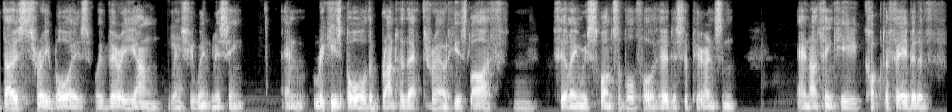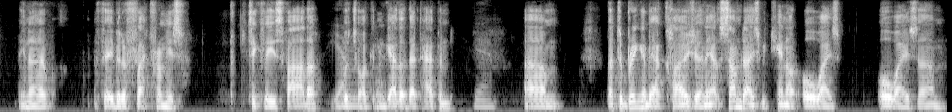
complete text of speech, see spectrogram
those three boys were very young when she went missing. And Ricky's bore the brunt of that throughout his life. Mm feeling responsible for her disappearance, and and I think he copped a fair bit of you know a fair bit of flack from his particularly his father, yeah. which I can gather that happened. Yeah. Um, but to bring about closure, now some days we cannot always always um,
